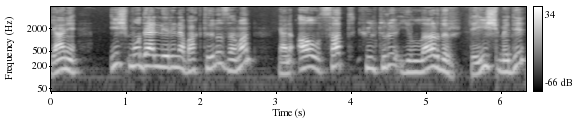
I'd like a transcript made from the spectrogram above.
Yani iş modellerine baktığınız zaman yani al sat kültürü yıllardır değişmedi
